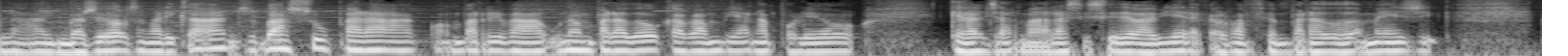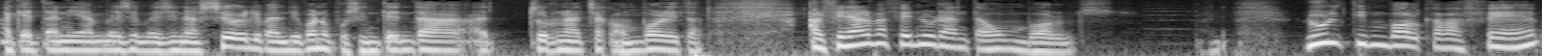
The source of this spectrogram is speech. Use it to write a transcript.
la invasió dels americans, va superar quan va arribar un emperador que va enviar Napoleó, que era el germà de la Sissi de Baviera, que el van fer emperador de Mèxic. Aquest tenia més imaginació i li van dir, bueno, pues intenta tornar a aixecar un vol i tal. Al final va fer 91 vols. L'últim vol que va fer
